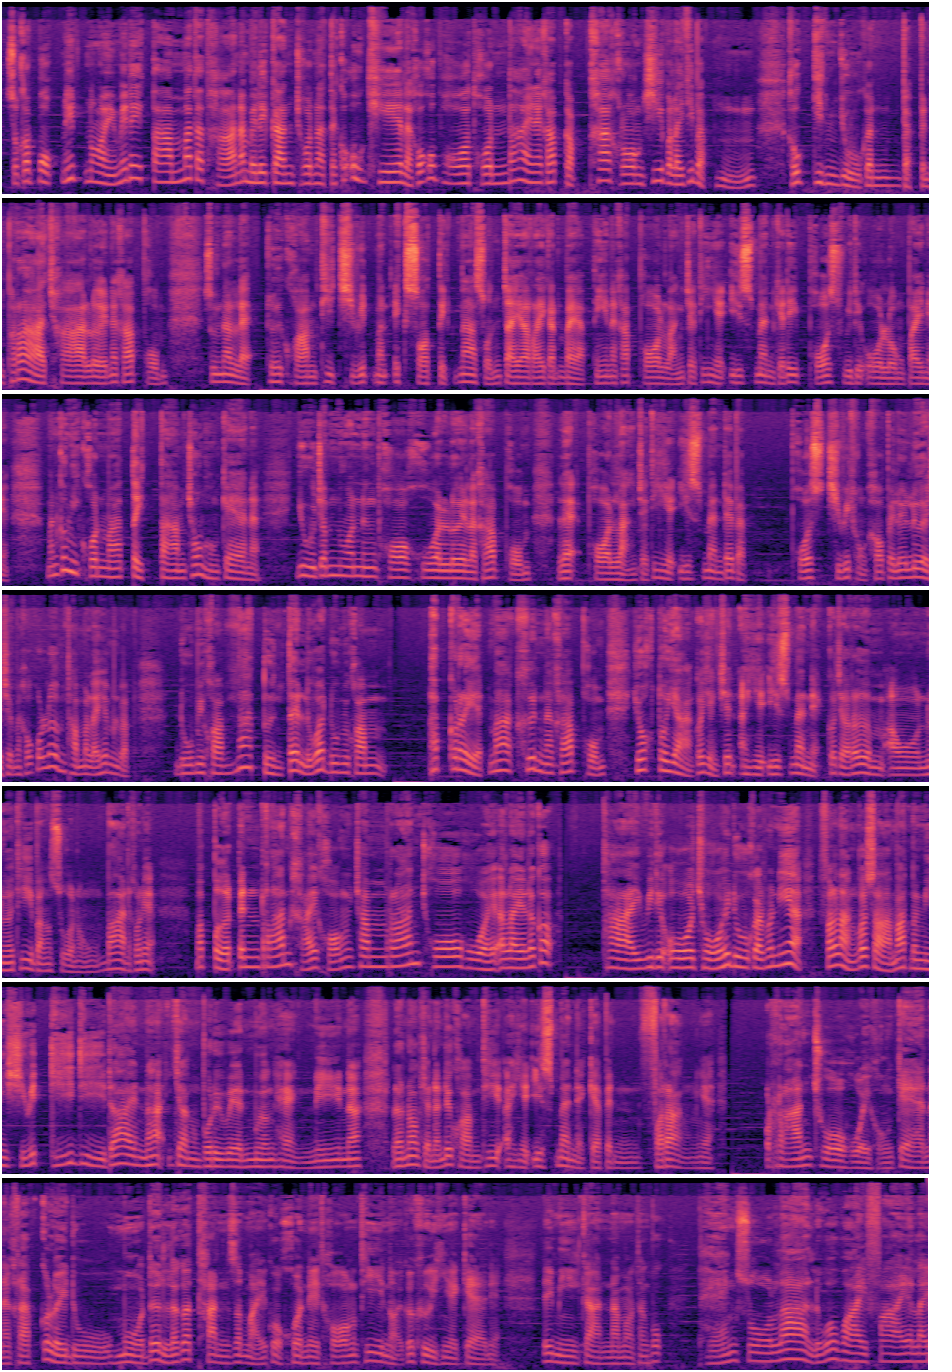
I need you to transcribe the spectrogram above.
สกปรกนิดหน่อยไม่ได้ตามมาตรฐานอเมริกันชนอะแต่ก็โอเคแหละเขาก็พอทนได้นะครับ กับค่าครองชีพอะไรที่แบบหืมเขากินอยู่กันแบบเป็นพระราชาเลยนะครับ ผมซึ่งนั่นแหละด้วยความที่ชีวิตมันเอกซอติกน่าสนใจอะไรกันแบบนี้นะครับ พอหลังจากที่เฮียอีสแมนแกได้โพสต์วิดีโอลงไปเนี่ย มันก็มีคนมาติดตามช่องของแกน่ะอยู่จำนวนหนึ่งพอควรเลยละครับ ผมและพอหลังจากที่เฮียอีสแมนได้แบบ โพสต์ชีวิตของเขาไปเรื่อยๆใช่ไหมเขาก็เริ่มทำอะไรให้มันแบบ ดูมีความน่าตื่นเต้น หรือว่าดูมีความอัปเกรดมากขึ้นนะครับ ผมยกตัวอย่างก็อย่างเช่นไอเฮียอีสแมนเนี่ยก็จะเริ่มเอาเนื้อที่บางส่วนของบ้านเขาเนี่ยมาเปิดเป็นร้านขายของชำร้านโชว์หวยอะไร แล้วก็ถ่ายวิดีโอโชว์ให้ดูกันว่าเนี่ยฝรั่งก็สามารถมามีชีวิตดีดีได้นะยังบริเวณเมืองแห่งนี้นะ แล้วนอกจากนั้นด้วยความที่ไอเฮียอีสแมนเนี่ยแกเป็นฝรั่งไง ร้านโชว์หวยของแกนะครับ ก็เลยดูโมเดิร์นแล้วก็ทันสมัยกว่าคนในท้องที่หน่อยก็คือเฮียแกเนี่ย ได้มีการนำเอาทั้งพวกแผงโซล่าหรือว่า Wi-Fi อะไร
